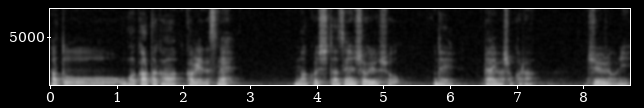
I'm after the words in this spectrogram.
あと若隆景ですね幕下全勝優勝で来場所から十両に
